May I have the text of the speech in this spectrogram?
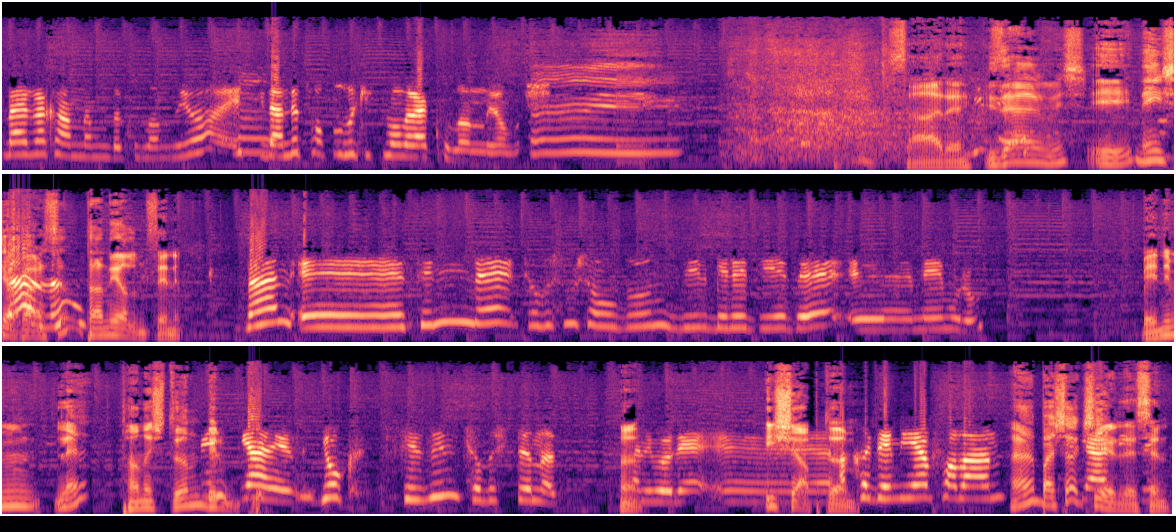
berrak anlamında kullanılıyor. Eskiden de topluluk ismi olarak kullanılıyormuş. Sare. Güzelmiş. İyi. Ne iş yaparsın? mi? Tanıyalım seni. Ben e, senin de çalışmış olduğun bir belediyede e, memurum. Benimle tanıştığın bir... Yani yok sizin çalıştığınız Hı. hani böyle e, İş yaptım. akademiye falan. Ha, Başakşehir'desin. Geldiniz.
